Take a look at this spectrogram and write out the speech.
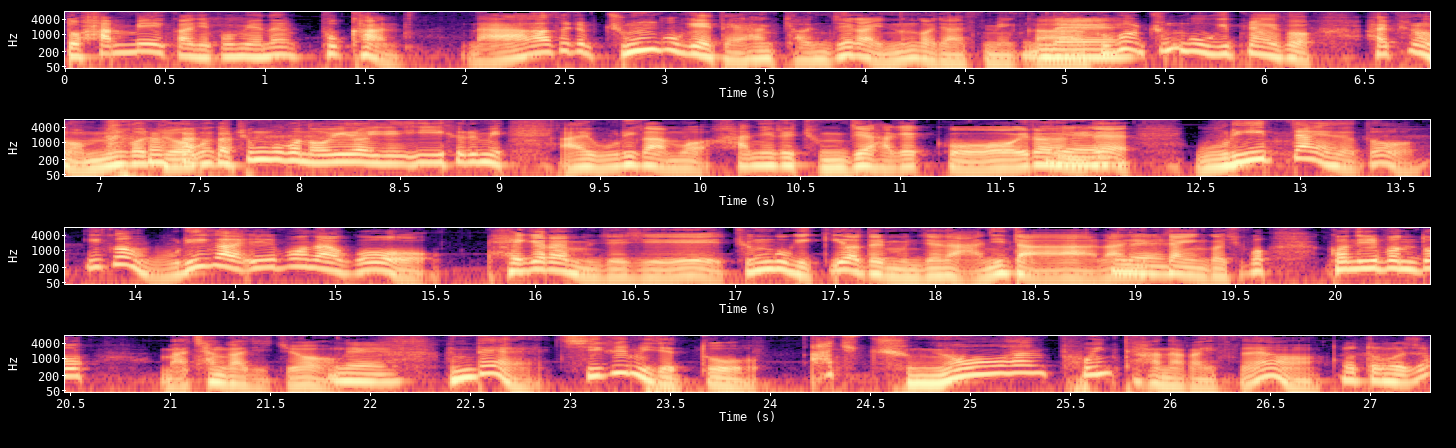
또 한미일까지 보면은 북한 나아가서 좀 중국에 대한 견제가 있는 거지 않습니까? 네. 그걸 중국 입장에서 할 필요는 없는 거죠. 그러니까 중국은 오히려 이제 이 흐름이 아 우리가 뭐 한일을 중재하겠고 이러는데 네. 우리 입장에서도 이건 우리가 일본하고 해결할 문제지 중국이 끼어들 문제는 아니다라는 네. 입장인 것이고 그건 일본도 마찬가지죠. 네. 근데 지금 이제 또 아주 중요한 포인트 하나가 있어요. 어떤 거죠?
